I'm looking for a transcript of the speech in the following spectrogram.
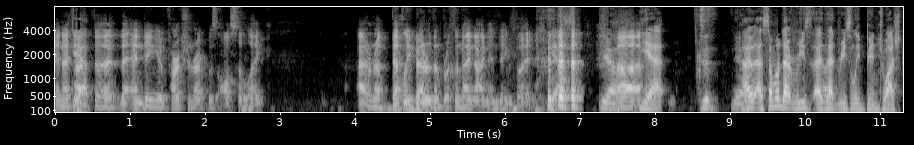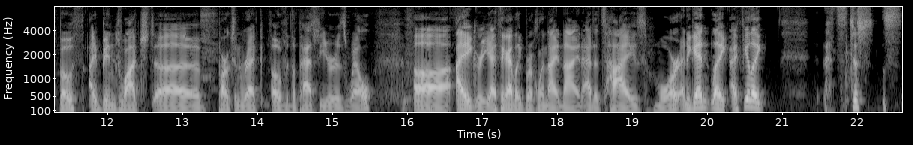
and I thought the the ending of Parks and Rec was also like I don't know, definitely better than Brooklyn Nine Nine ending, but Yes. yeah, uh, yeah, 'Cause it- yeah. I, as someone that re- Uh, that recently binge watched both, I binge watched uh, Parks and Rec over the past year as well. Uh, I agree. I think I like Brooklyn Nine Nine at its highs more. And again, like I feel like it's just s-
